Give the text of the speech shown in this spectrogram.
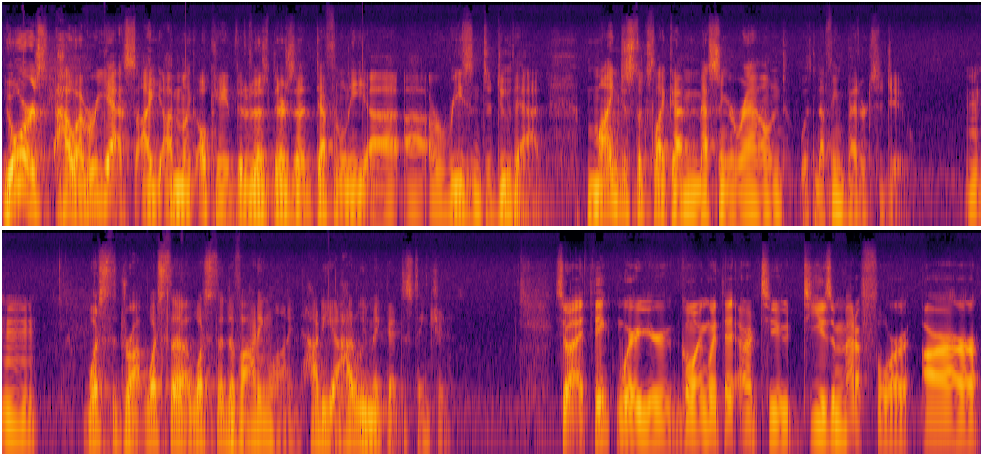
Yours, however, yes, I, I'm like, okay, there's there's a definitely a, a, a reason to do that. Mine just looks like I'm messing around with nothing better to do. Mm-hmm. What's the drop? What's the what's the dividing line? How do you how do we make that distinction? So I think where you're going with it, or to to use a metaphor, are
